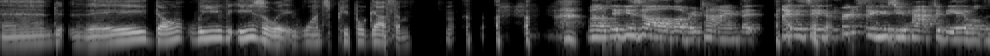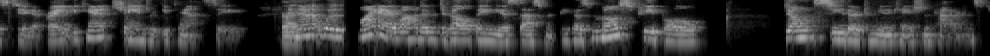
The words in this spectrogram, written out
and they don't leave easily once people get them. well, they dissolve over time, but I would say the first thing is you have to be able to see it, right? You can't change what you can't see. Right. And that was why I wound up developing the assessment because most people don't see their communication patterns.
